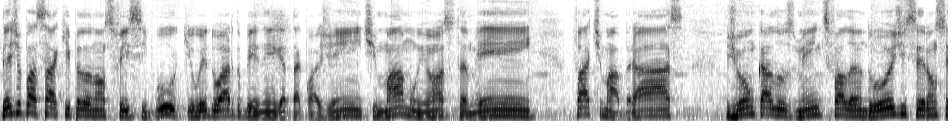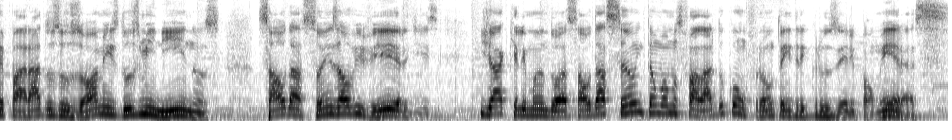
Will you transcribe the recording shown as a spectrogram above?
Deixa eu passar aqui pelo nosso Facebook. O Eduardo Benega tá com a gente, Má Munhoz também, Fátima Brás, João Carlos Mendes falando: hoje serão separados os homens dos meninos. Saudações ao Viverdes. Já que ele mandou a saudação, então vamos falar do confronto entre Cruzeiro e Palmeiras.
